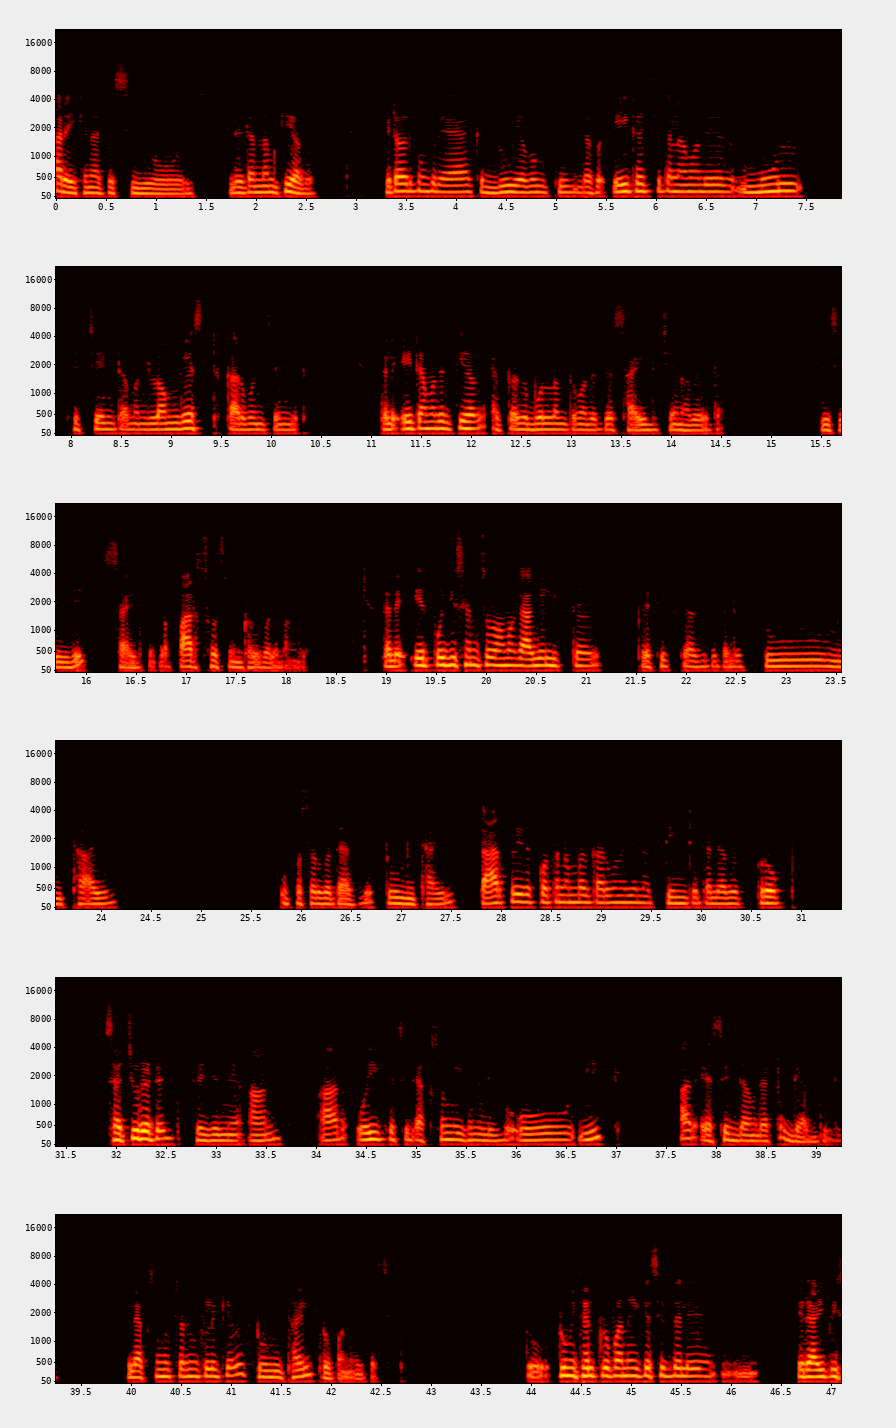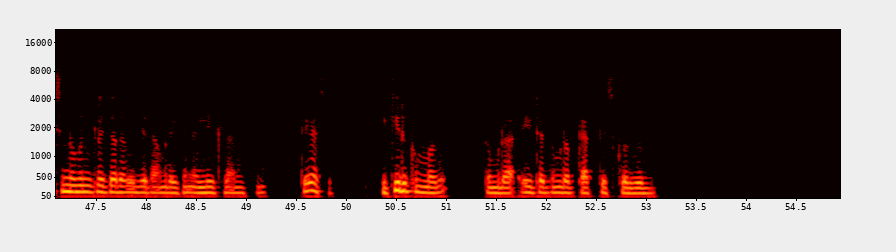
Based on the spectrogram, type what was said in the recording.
আর এইখানে আছে সিওএইচ তাহলে এটার নাম কি হবে? এটা ওরকম করে এক, দুই এবং তিন। দেখো, এইটা হচ্ছে তাহলে আমাদের মূল যে চেনটা মানে লংগেস্ট কার্বন চেন যেটা, তাহলে এইটা আমাদের কি হবে? একটু আগে বললাম তোমাদেরকে সাইড চেন হবে এটা। This is the side chain বা পার্শ্ব শৃঙ্খল বলে বাংলায়। তাহলে এর পজিশন সব আমাকে আগে লিখতে হবে। প্রেফিক্স আসবে, তাহলে টু মিথাইল উপসর্গতে আসবে টু মিথাইল তারপরে কত নাম্বার কার্বনের জন্য? তিনটে, তাহলে হবে প্রোপ স্যাচুরেটেড সেই জন্য আন আর ওইক অ্যাসিড একসঙ্গে এখানে লিখব ও ইক আর অ্যাসিড আমরা একটা গ্যাপ লিখব তাহলে একসঙ্গে উচ্চারণ করলে কি হবে? টু মিথাইল প্রোপানোইক অ্যাসিড তো টু মিথাইল প্রোপানোইক অ্যাসিড দিলে এর আইপিসি নোমেনক্লেচার হবে যেটা আমরা এখানে লিখলাম। ঠিক আছে? একই ভাবে তোমরা এইটা তোমরা প্র্যাকটিস করবে।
